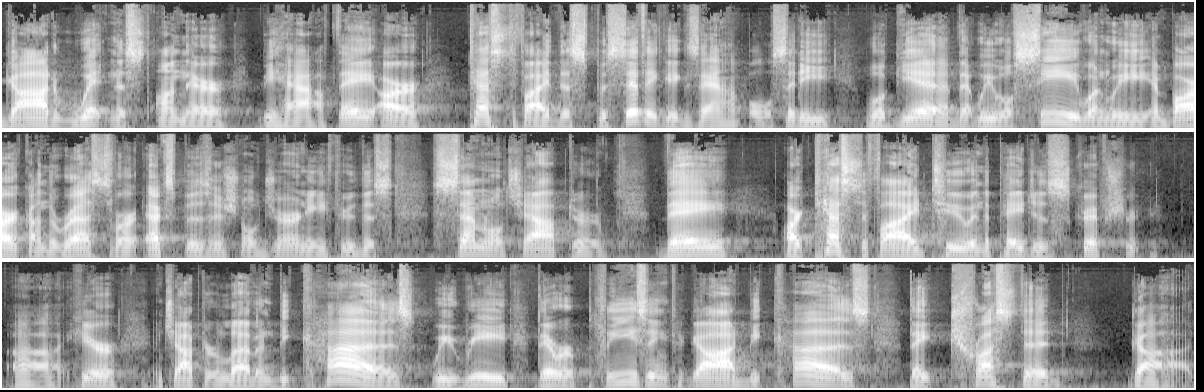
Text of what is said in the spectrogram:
God witnessed on their behalf. They are testified the specific examples that he will give that we will see when we embark on the rest of our expositional journey through this seminal chapter. They are testified to in the pages of Scripture uh, here in chapter 11 because we read they were pleasing to God because they trusted God,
